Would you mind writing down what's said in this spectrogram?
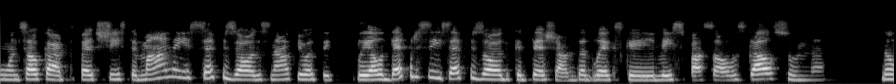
Un savukārt pēc šīs mānijas epizodes nāk ļoti liela depresijas epizode, kad tiešām tad liekas, ka ir viss pasaules gals un nu,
